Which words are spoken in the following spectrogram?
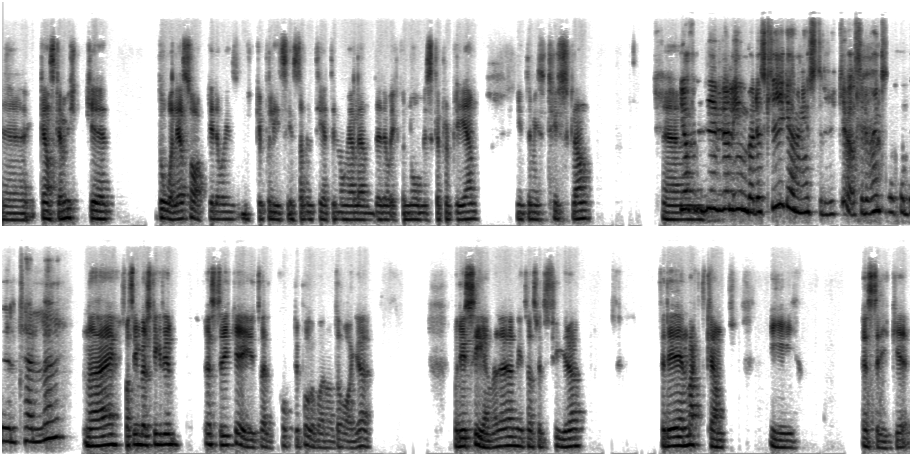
eh, ganska mycket dåliga saker. Det var mycket politisk instabilitet i många länder. Det var ekonomiska problem, inte minst i Tyskland. Ja, för det blev väl inbördeskrig även i Österrike, va? så det var inte så stabilt heller. Nej, fast inbördeskriget i Österrike är ju väldigt kort, det pågår bara några dagar. Och det är senare, 1934. För det är en maktkamp i Österrike.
